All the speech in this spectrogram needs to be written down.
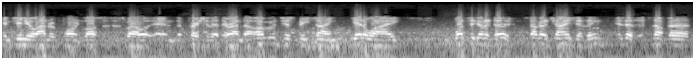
continual hundred point losses as well and the pressure that they're under. I would just be saying, get away, what's it going to do? It's not going to change anything, is it? It's not going to,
